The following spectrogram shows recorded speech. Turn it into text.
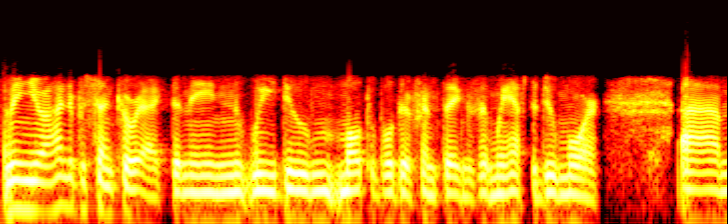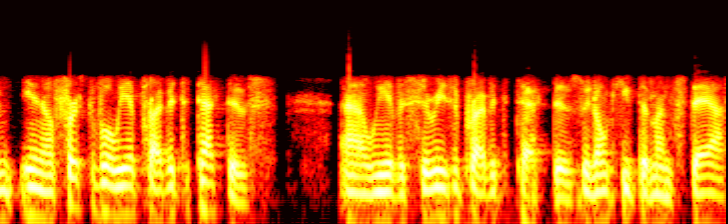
I mean, you're 100% correct. I mean, we do multiple different things, and we have to do more. Um, you know, first of all, we have private detectives. Uh, we have a series of private detectives. We don't keep them on staff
